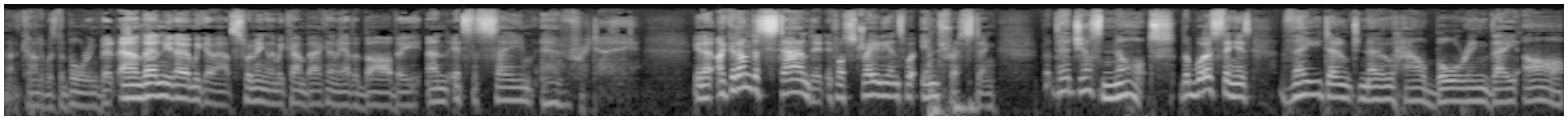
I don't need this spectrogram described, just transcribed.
That kind of was the boring bit. And then you know we go out swimming and then we come back and then we have a barbie and it's the same every day. You know i could understand it if australians were interesting but they're just not. The worst thing is, they don't know how boring they are.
